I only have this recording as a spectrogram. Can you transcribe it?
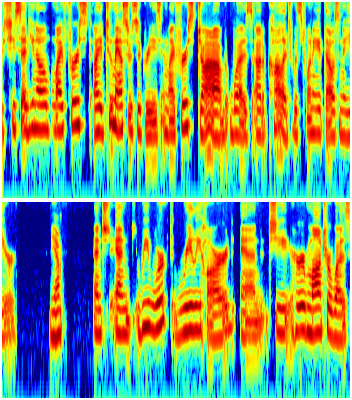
She said, you know, my first, I had two master's degrees, and my first job was out of college was twenty eight thousand a year. Yep. And and we worked really hard, and she her mantra was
